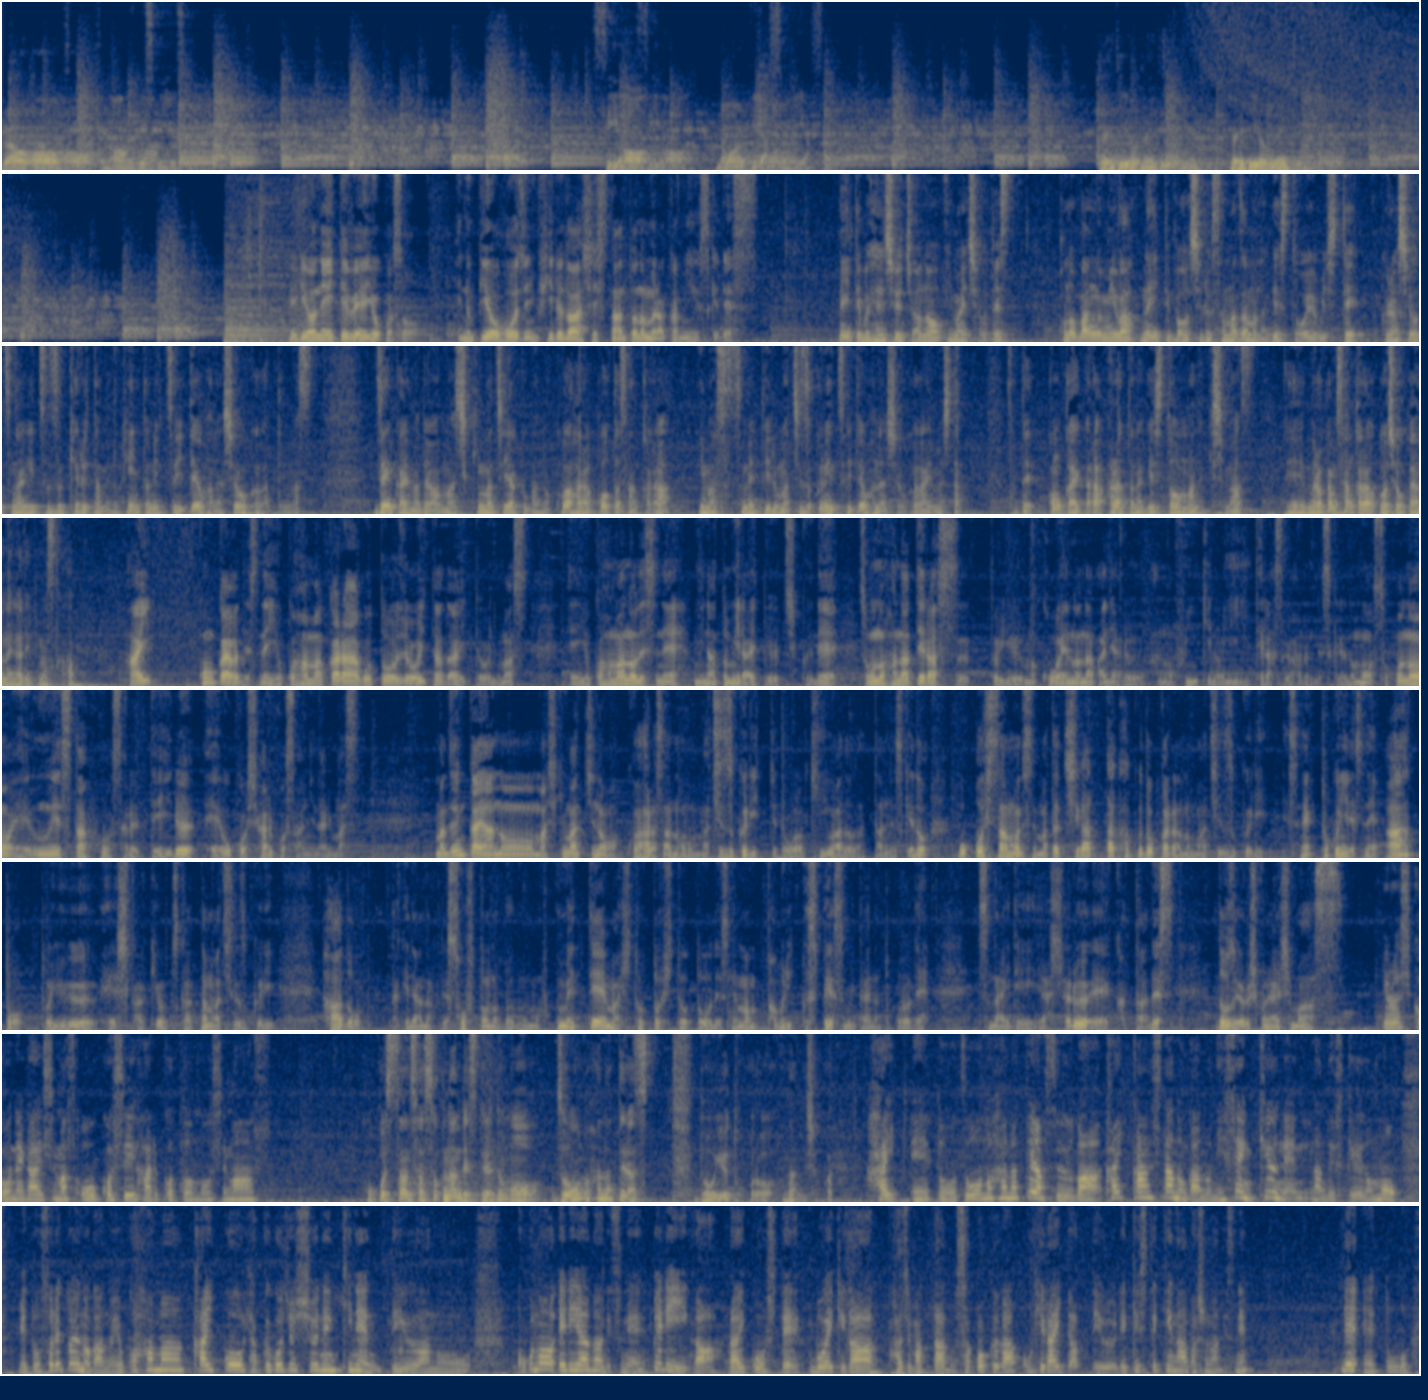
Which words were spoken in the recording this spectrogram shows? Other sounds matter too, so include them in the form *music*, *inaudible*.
老後 long with me see オネイティブへようこそ。NPO 法人フィールドアシスタントの村上祐介です。ネイティブ編集長の今井翔です。この番組はネイティブを知るさまざまなゲストをお呼びして暮らしをつなぎ続けるためのヒントについてお話を伺っています。前回までは益城町役場の桑原浩太さんから今進めているまちづくりについてお話を伺いました。さて今回から新たなゲストをお招きします、えー村上さんからご紹介お願いできますか？はい。今回はですね横浜からご登場いただいております。横浜のですねみなとみらいという地区で象の花テラスという、まあ、公園の中にあるあの雰囲気のいいテラスがあるんですけれどもそこの、え運営スタッフをされている、え大越春子さんになります。まあ、前回あの益城町の桑原さんの方も町づくりっていうところがキーワードだったんですけど大越さんもですねまた違った角度からの町づくりですね。特にですねアートというえ仕掛けを使った町づくりハードだけではなくてソフトの部分も含めて、まあ、人と人とをですね、まあ、パブリックスペースみたいなところでつないでいらっしゃるえー方です。どうぞよろしくお願いします。よろしくお願いします。大越春子と申します。大越さん早速なんですけれども象の花テラス *laughs* どういうところなんでしょうか？はい、えーと象の花テラスは開館したのがあの2009年なんですけれども、えっ、とそれというのがあの横浜開港150周年記念っていう、あのここのエリアがですねペリーが来航して貿易が始まった鎖国がこう開いたっていう歴史的な場所なんですね。で、えっ、と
